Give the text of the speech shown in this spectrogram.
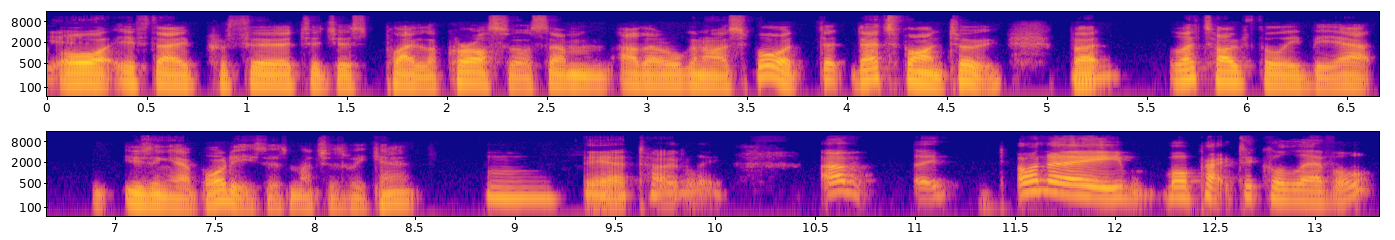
yeah. or if they prefer to just play lacrosse or some other organized sport, that, that's fine too. But mm. let's hopefully be out using our bodies as much as we can. Mm, yeah, totally. Um, on a more practical level,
